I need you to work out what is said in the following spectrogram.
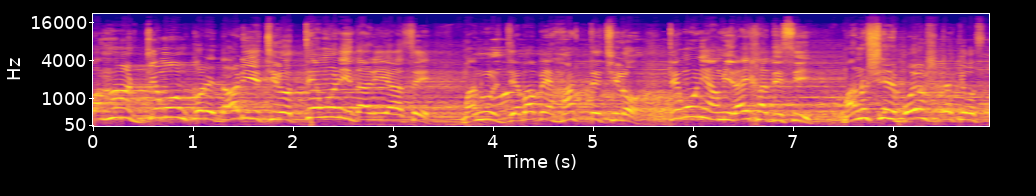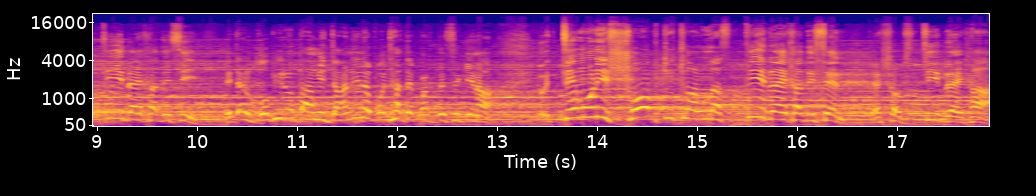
পাহাড় যেমন করে দাঁড়িয়েছিল তেমনই দাঁড়িয়ে আছে। মানুষ যেভাবে হাঁটতেছিল তেমনই আমি রাইখা দিছি। মানুষের বয়সটাকেও স্থির দেখা দিছি। এটার গভীরতা আমি জানি না, বোঝাতে পারতেছি কিনা। তেমনি সব কিছু আল্লাহ স্থির রেখা দিছেন। এসব স্থির রেখা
